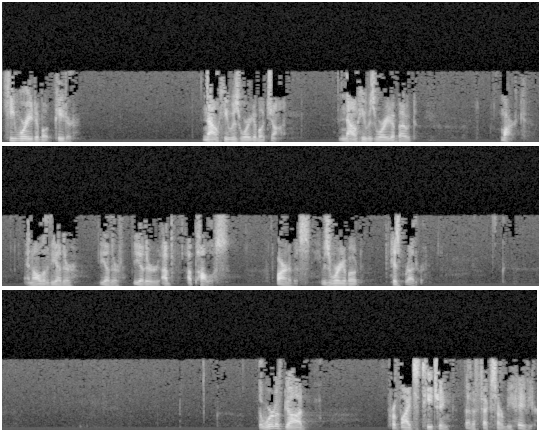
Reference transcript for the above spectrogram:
He worried about Peter. Now he was worried about John. Now he was worried about Mark and all of the other the other the other Apollos, Barnabas. He was worried about his brethren. The Word of God provides teaching that affects our behavior.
